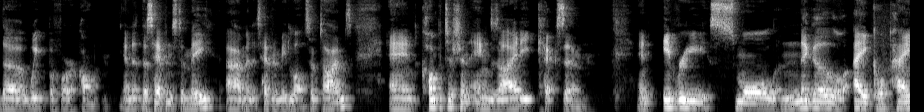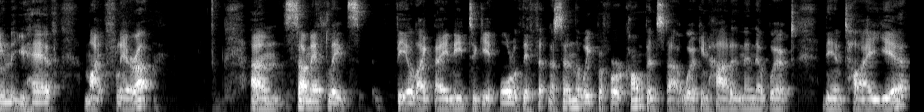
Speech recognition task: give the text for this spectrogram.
the week before a comp. And this happens to me, um, and it's happened to me lots of times. And competition anxiety kicks in. And every small niggle or ache or pain that you have might flare up. Um, some athletes feel like they need to get all of their fitness in the week before a comp and start working harder than they've worked the entire year.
